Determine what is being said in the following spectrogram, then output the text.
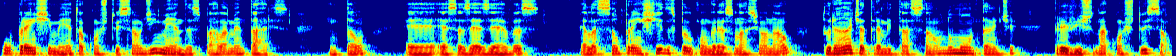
o preenchimento, a constituição de emendas parlamentares. Então, é, essas reservas elas são preenchidas pelo Congresso Nacional durante a tramitação no montante previsto na Constituição.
